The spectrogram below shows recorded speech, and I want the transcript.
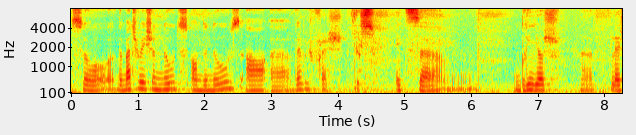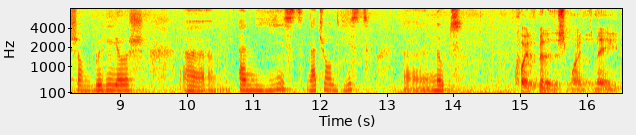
So the maturation notes on the nose are uh, very fresh. yes. It's um, brioche, uh, flesh of brioche, and yeast, natural yeast uh, notes. quite a bit of this wine is made.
